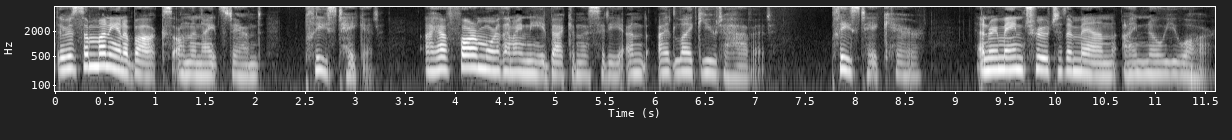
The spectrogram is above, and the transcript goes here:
There is some money in a box on the nightstand. Please take it. I have far more than I need back in the city, and I'd like you to have it. Please take care, and remain true to the man I know you are.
